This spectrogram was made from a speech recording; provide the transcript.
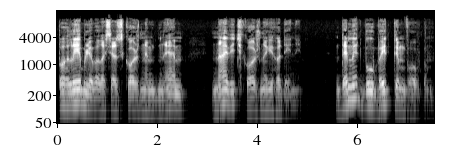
поглиблювалося з кожним днем, навіть кожної години. Демид був битим вовком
